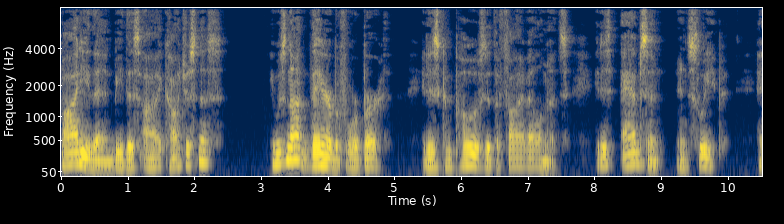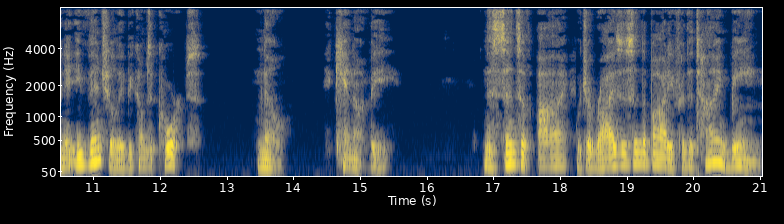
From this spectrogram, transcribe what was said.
body then be this I consciousness? It was not there before birth. It is composed of the five elements. It is absent in sleep, and it eventually becomes a corpse. No, it cannot be. The sense of I, which arises in the body for the time being,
